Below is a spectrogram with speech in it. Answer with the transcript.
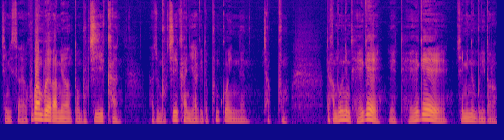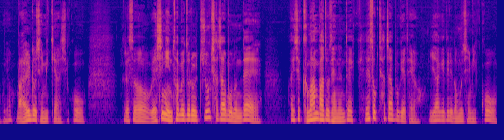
재밌어요. 후반부에 가면 또 묵직한 아주 묵직한 이야기도 품고 있는 작품. 근데 감독님 되게 예, 되게 재밌는 분이더라고요. 말도 재밌게 하시고 그래서 외신 인터뷰들을 쭉 찾아보는데 아, 이제 그만 봐도 되는데 계속 찾아보게 돼요. 이야기들이 너무 재밌고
